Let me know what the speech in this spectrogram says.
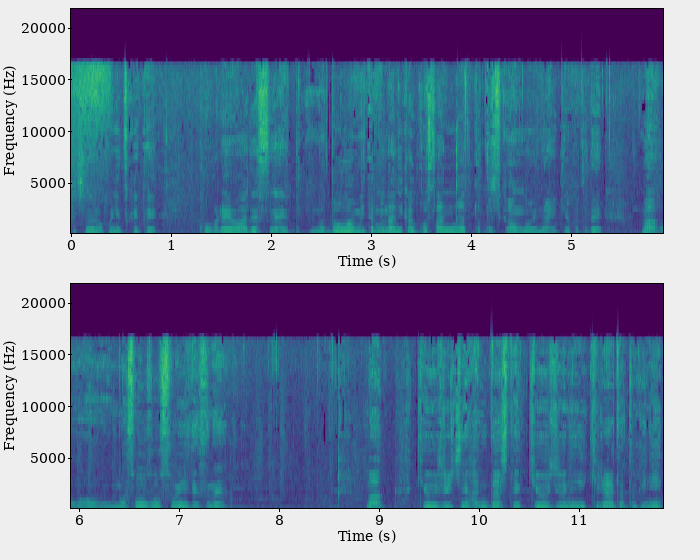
8の6につけてこれはですね、まあ、どう見ても何か誤算があったとしか思えないということで、まあ、まあ、想像するにですねまあ、91に跳ね出して92に切られた時に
